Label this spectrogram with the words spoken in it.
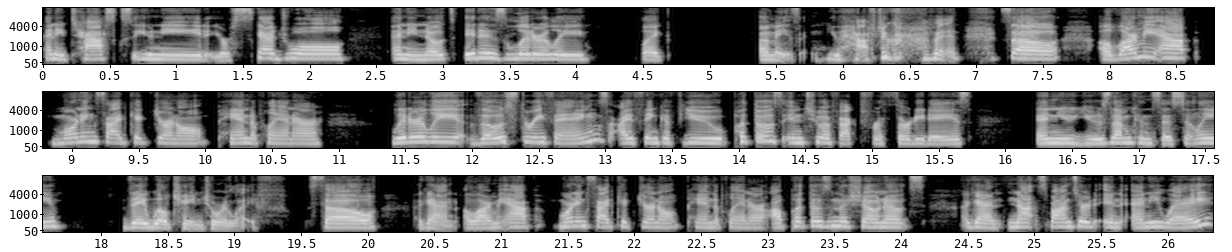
any tasks that you need, your schedule, any notes. It is literally like amazing. You have to grab it. So, Alarmy app, Morning Sidekick Journal, Panda Planner, literally those three things. I think if you put those into effect for 30 days and you use them consistently, they will change your life. So, again, Alarmy app, Morning Sidekick Journal, Panda Planner. I'll put those in the show notes. Again, not sponsored in any way,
